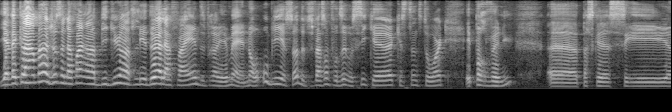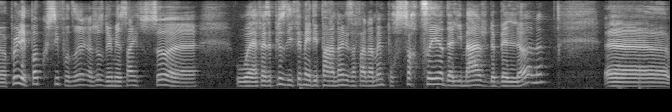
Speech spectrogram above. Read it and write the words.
Il y avait clairement juste une affaire ambiguë entre les deux à la fin du premier. Mais non, oubliez ça. De toute façon, il faut dire aussi que Kristen Stewart est pas revenue. Euh, parce que c'est un peu l'époque aussi, il faut dire, juste 2016, tout ça, euh, où elle faisait plus des films indépendants, des affaires de même, pour sortir de l'image de Bella. Là. Euh,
